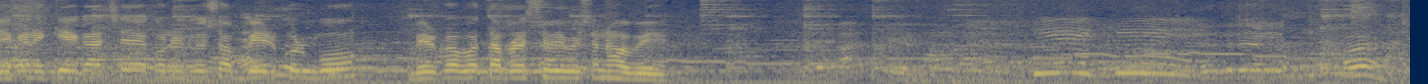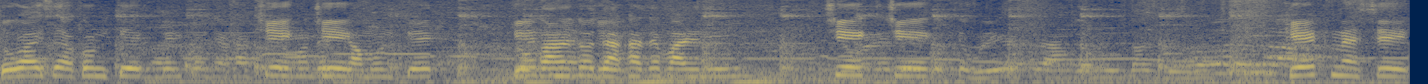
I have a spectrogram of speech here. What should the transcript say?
যেখানে কেক আছে, এখন এগুলো সব বের করব। বের করব তারপরে সেলিব্রেশন হবে। তো গাইস এখন কেক বের করে দেখাচ্ছি চেক, চেক। কেমন কেক দোকানে তো দেখাতে পারিনি। চেক চেক ভুলে গেছিলাম কেক না চেক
